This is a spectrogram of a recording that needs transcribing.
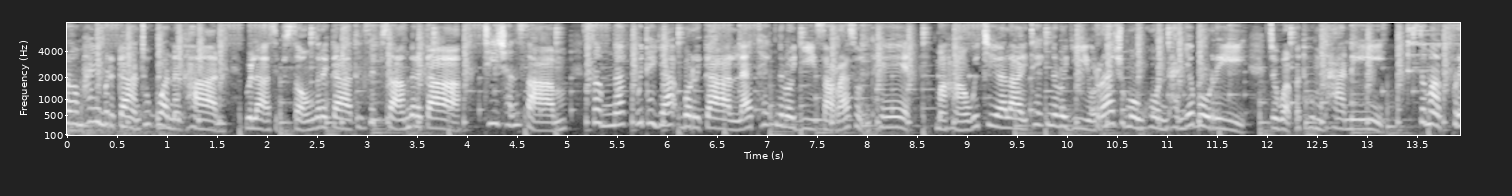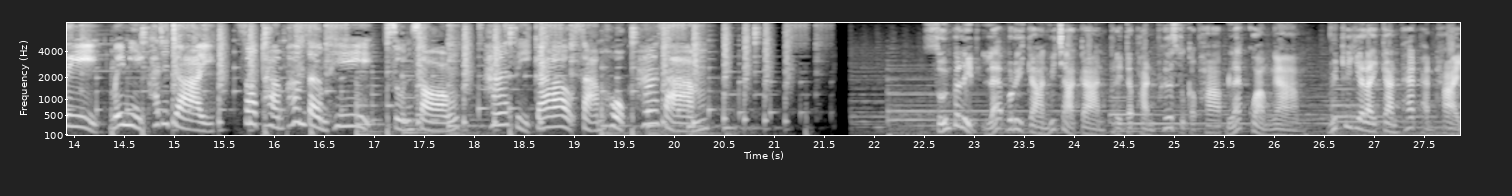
ร้อมให้บริการทุกวันอังคาร เวลา 12นาฬิกาถึง 13นาฬิกาที่ชั้น 3 สำนักวิทยาบริการและเทคโนโลยีสารสนเทศ มหาวิทยาลัยเทคโนโลยีราชมงคลธัญบุรี จังหวัดปทุมธานี สมัครฟรีไม่มีค่าใช้จ่าย สอบถามเพิ่มเติมที่ 02 549 3653ศูนย์ผลิตและบริการวิชาการผลิตภัณฑ์เพื่อสุขภาพและความงาม วิทยาลัยการแพทย์แผนไทย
